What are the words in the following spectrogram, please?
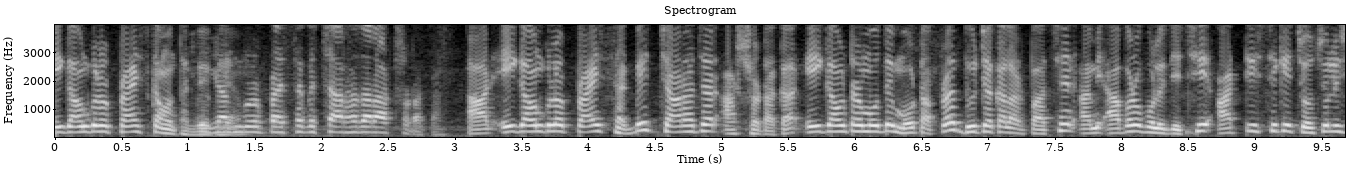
এই গাউনগুলোর প্রাইস কেমন থাকবে এই? গাউনগুলোর প্রাইস থাকবে চার হাজার আটশো টাকা। আর এই গাউনগুলোর প্রাইস থাকবে চার হাজার আটশো টাকা। এই গাউনটার মধ্যে মোট আপনারা দুইটা কালার পাচ্ছেন। আমি আবারও বলে দিচ্ছি আটত্রিশ থেকে চৌচল্লিশ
